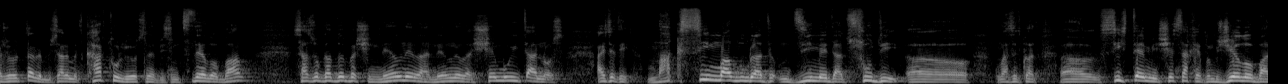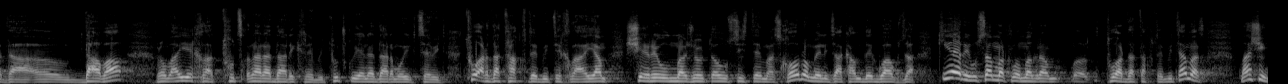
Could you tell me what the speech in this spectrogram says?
მაჟორიტარების, არამედ ქართული ოცნების მცდელობა საზოგადოებაში ნელ-ნელა ნელ-ნელა შემოიტანოს აი ესეთი მაქსიმალურად მძიმე და ცუდი ასე ვთქვათ სისტემის შესახებ მსჯელობა და დავა რომ აი ეხლა თუ წყნარად არ იქნებით თუ ჭკვიანად არ მოიქცევით თუ არ დათანხმდებით ეხლა აი ამ შერეულ მაჟორიტარულ სისტემას ხო რომელიც აქამდე გვაქვს და კი არის უსამართლო მაგრამ თუ არ დათანხმდებით ამას მაშინ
